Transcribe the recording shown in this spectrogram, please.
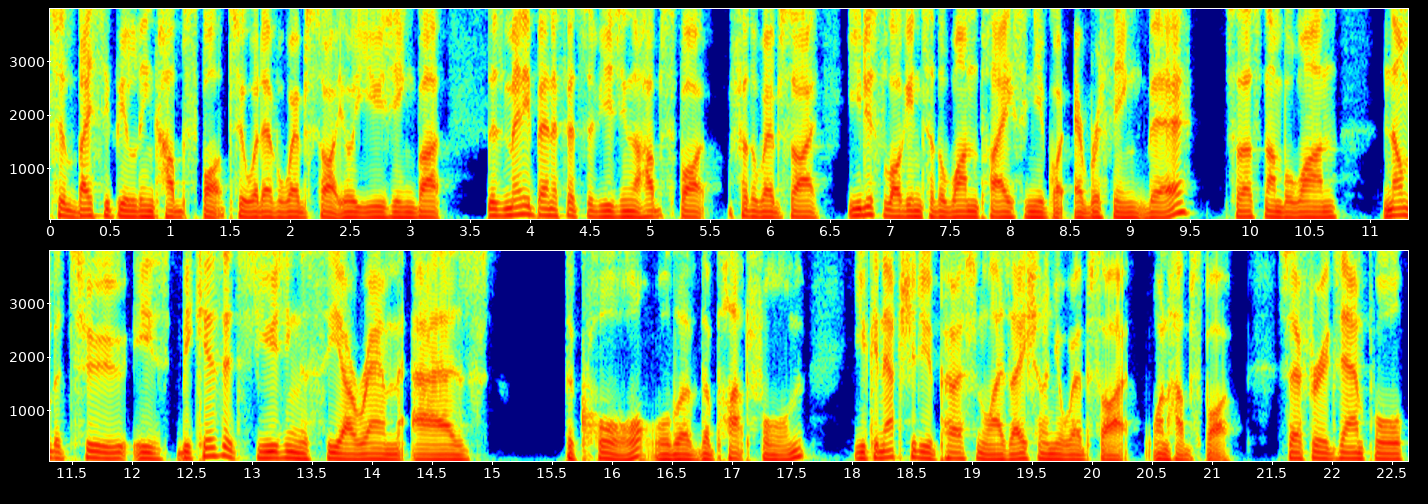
to basically link HubSpot to whatever website you're using. But there's many benefits of using the HubSpot for the website. You just log into the one place and you've got everything there. So that's number one. Number two is because it's using the CRM as the core or the, the platform, you can actually do personalization on your website on HubSpot. So for example,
